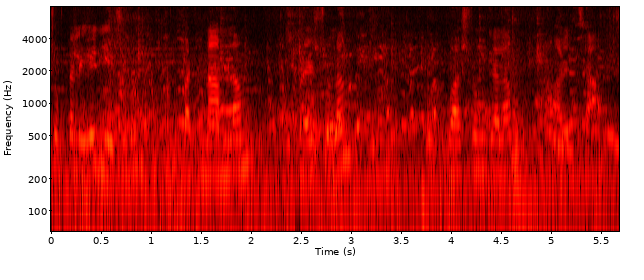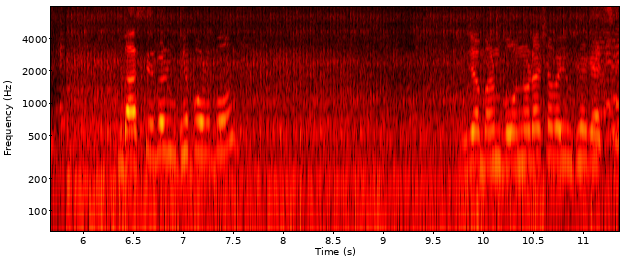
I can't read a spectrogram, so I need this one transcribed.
চোখটা লেগে গিয়েছিল বাট নামলাম ফ্রেশ হলাম ওয়াশরুম গেলাম আর এই চা। বাসে এবার উঠে পড়ব। যেমন বোনরা সবাই উঠে গেছে।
